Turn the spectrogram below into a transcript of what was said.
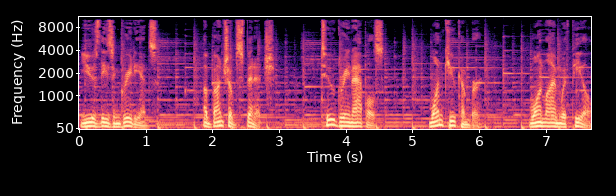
use these ingredients. A bunch of spinach. 2 green apples. 1 cucumber. 1 lime with peel.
